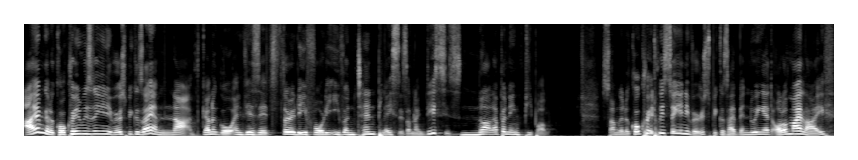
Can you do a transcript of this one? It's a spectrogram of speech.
I am gonna co-create with the universe because I am not gonna go and visit 30, 40, even 10 places. I'm like, this is not happening, people. So I'm gonna co-create with the universe because I've been doing it all of my life,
